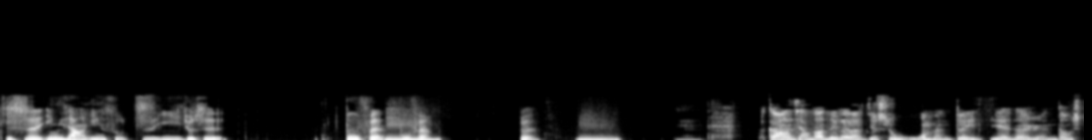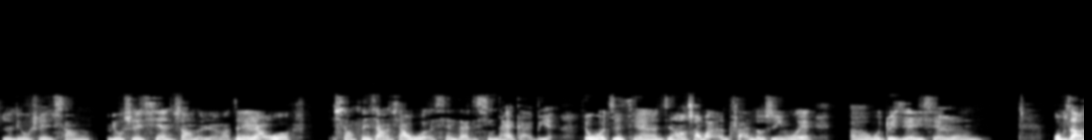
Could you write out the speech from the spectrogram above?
只是影响因素之一，就是部分部分，对，嗯。嗯，刚刚讲到这个，就是我们对接的人都是流水上流水线上的人嘛，这也让我想分享一下我现在的心态改变。就我之前经常上班很烦，都是因为呃，我对接一些人，我不知道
